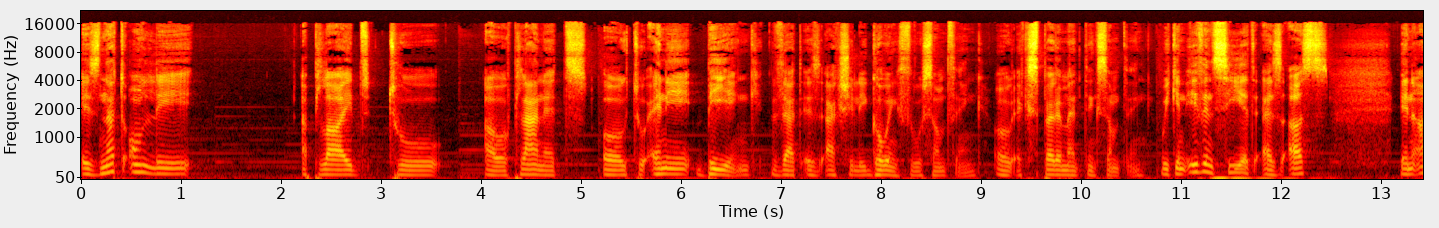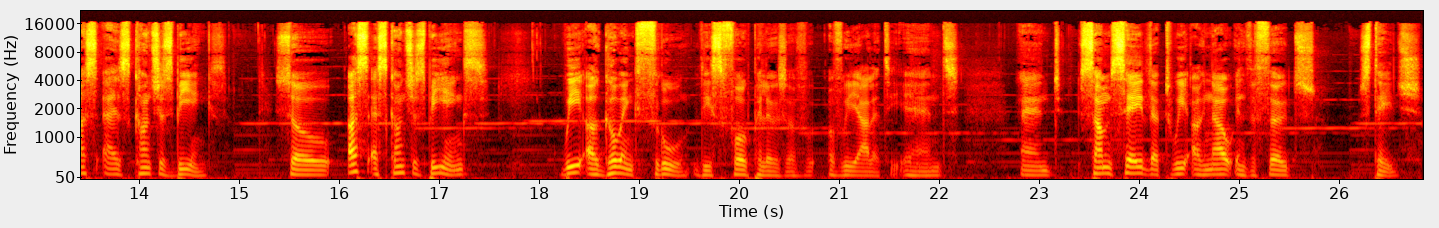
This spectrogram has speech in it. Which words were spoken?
is not only applied to our planet or to any being that is actually going through something or experimenting something. We can even see it as us, in us as conscious beings. So, us as conscious beings, we are going through these four pillars of, of reality. And, and some say that we are now in the third stage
